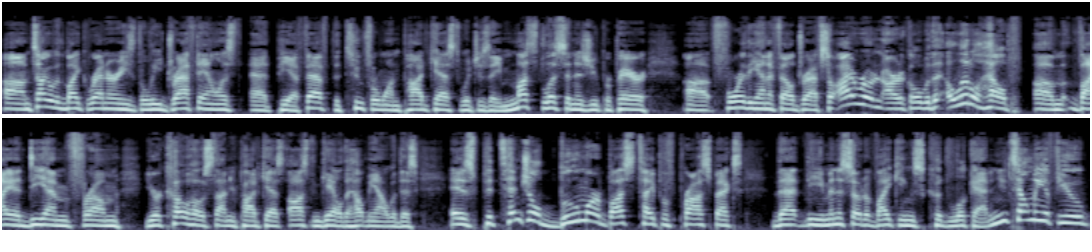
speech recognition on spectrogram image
Um, talking with Mike Renner. He's the lead draft analyst at PFF, the two for one podcast, which is a must listen as you prepare uh, for the NFL draft. So I wrote an article with a little help um, via DM from your co-host on your podcast, Austin Gayle, to help me out with this. As potential boom or bust type of prospects that the Minnesota Vikings could look at. And you tell me if you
